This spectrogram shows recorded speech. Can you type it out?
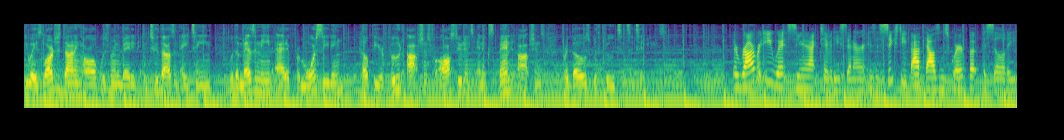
UA's largest dining hall, was renovated in 2018 with a mezzanine added for more seating, healthier food options for all students, and expanded options for those with food sensitivities. The Robert E. Witt Student Activity Center is a 65,000 square foot facility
